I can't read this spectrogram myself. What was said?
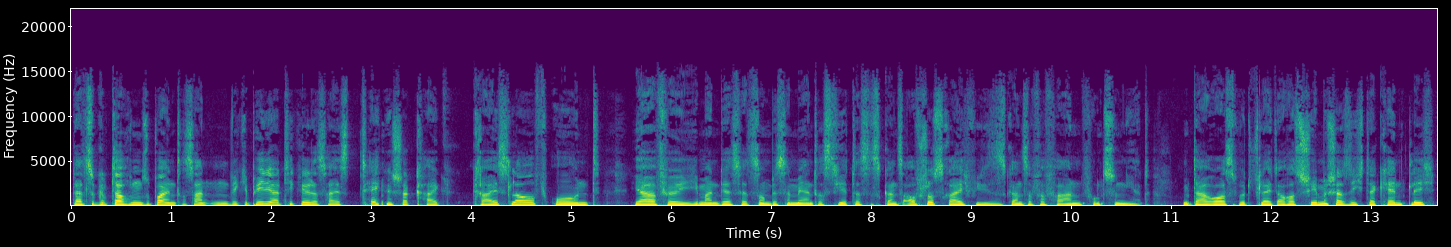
Dazu gibt es auch einen super interessanten Wikipedia-Artikel, das heißt technischer Kalkkreislauf und ja, für jemanden, der es jetzt noch ein bisschen mehr interessiert, das ist ganz aufschlussreich, wie dieses ganze Verfahren funktioniert. Und daraus wird vielleicht auch aus chemischer Sicht erkenntlich,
